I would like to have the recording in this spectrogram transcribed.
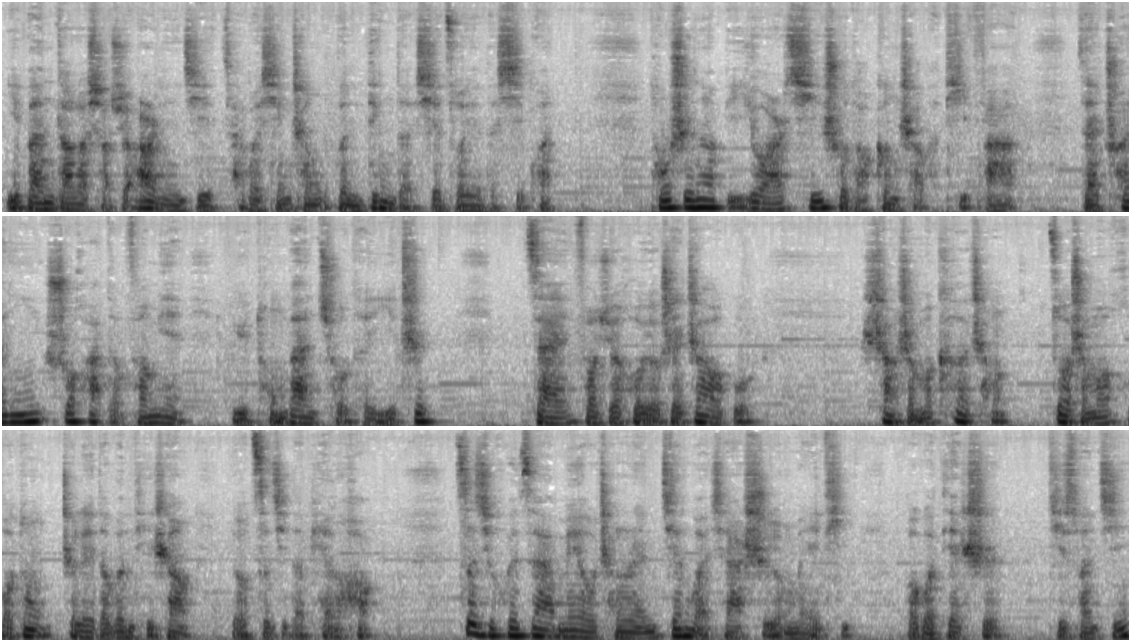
一般到了小学二年级才会形成稳定的写作业的习惯。同时呢，比幼儿期受到更少的体罚，在穿衣、说话等方面与同伴求得一致，在放学后有谁照顾。上什么课程、做什么活动这类的问题上有自己的偏好，自己会在没有成人监管下使用媒体，包括电视、计算机、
